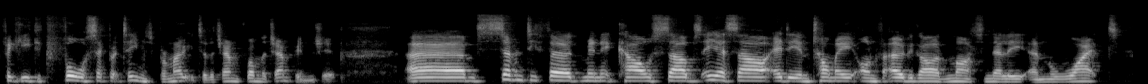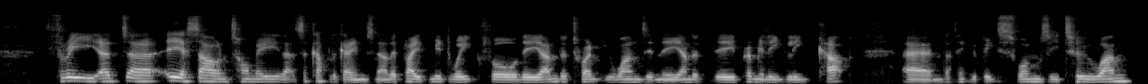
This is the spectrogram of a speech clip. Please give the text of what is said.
I think he did four separate teams promoted to the champ from the championship. Um, 73rd minute, Karl subs, ESR, Eddie and Tommy on for Odegaard, Martinelli, and White three at uh, ESR and Tommy. That's a couple of games now. They played midweek for the under 21s in the under the Premier League League Cup, and I think we beat Swansea 2 1.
